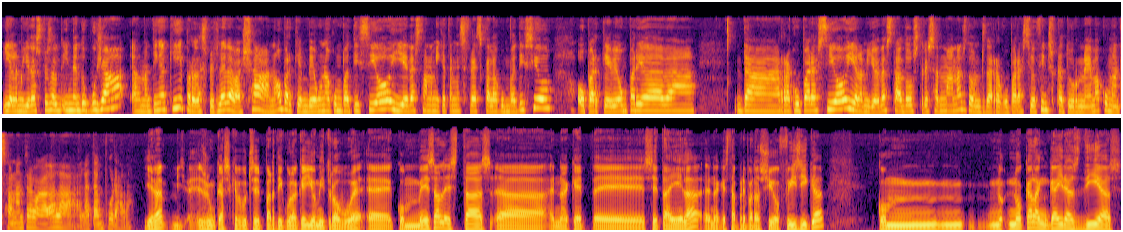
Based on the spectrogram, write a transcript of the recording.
i a la millor després el intento pujar, el mantinc aquí, però després l'he de baixar, no? perquè em ve una competició i he d'estar una miqueta més fresca a la competició, o perquè ve un període de de recuperació i a la millor d'estar dos o tres setmanes doncs, de recuperació fins que tornem a començar una altra vegada la, la temporada. I ara, és un cas que potser particular que jo m'hi trobo, eh? eh? Com més alt estàs eh, en aquest eh, ZL, en aquesta preparació física, com no, no calen gaires dies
